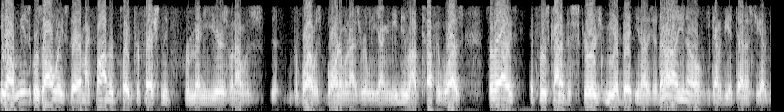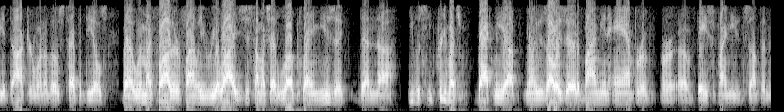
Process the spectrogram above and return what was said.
you know, music was always there. My father played professionally for many years when I was before I was born and when I was really young, and he knew how tough it was. So they always at first kind of discouraged me a bit. You know, they said, "Oh, you know, you got to be a dentist, you got to be a doctor," one of those type of deals. But when my father finally realized just how much I loved playing music, then uh, he was he pretty much backed me up. You know, he was always there to buy me an amp or a, or a bass if I needed something.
